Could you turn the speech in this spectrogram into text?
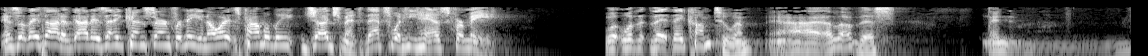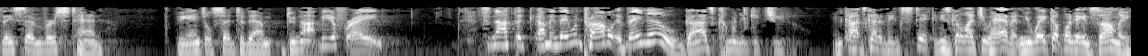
And so they thought, if God has any concern for me, you know what? It's probably judgment. That's what he has for me. Well, well they, they come to him. I, I love this. And they said verse 10, the angel said to them, Do not be afraid. It's not the, I mean, they would probably, if they knew God's coming to get you, and God's got a big stick, and He's going to let you have it, and you wake up one day and suddenly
